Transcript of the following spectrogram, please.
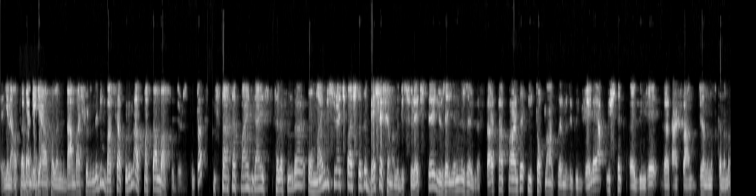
Yani yine Ataben Ege falan ben başvurdum dediğim WhatsApp grubunda atmaktan bahsediyoruz burada. Startup Wise Guys tarafında online bir süreç başladı. 5 aşamalı bir süreçti. 150'nin üzerinde startup vardı. İlk toplantılarımızı Günce'yle yapmıştık. E, Günce zaten şu an canımız kanımız.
